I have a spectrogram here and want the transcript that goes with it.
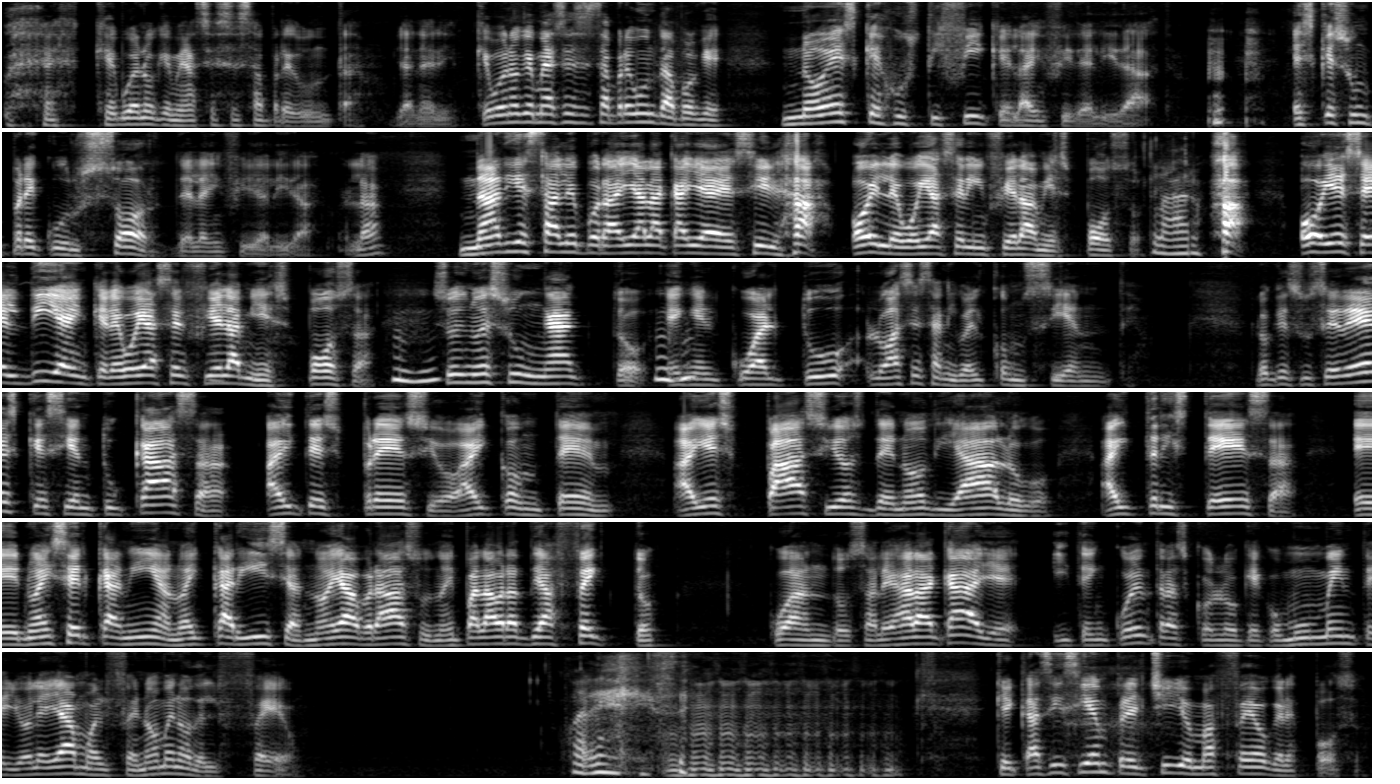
qué bueno que me haces esa pregunta, Janeri. Qué bueno que me haces esa pregunta porque no es que justifique la infidelidad, es que es un precursor de la infidelidad, ¿verdad? Nadie sale por ahí a la calle a decir, ja, hoy le voy a ser infiel a mi esposo. Claro. Ja, hoy es el día en que le voy a ser fiel a mi esposa. Eso no es un acto en el cual tú lo haces a nivel consciente. Lo que sucede es que si en tu casa hay desprecio, hay contem, hay espacios de no diálogo, hay tristeza, eh, no hay cercanía, no hay caricias, no hay abrazos, no hay palabras de afecto, cuando sales a la calle y te encuentras con lo que comúnmente yo le llamo el fenómeno del feo. ¿Cuál es ese? que casi siempre el chillo es más feo que el esposo.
